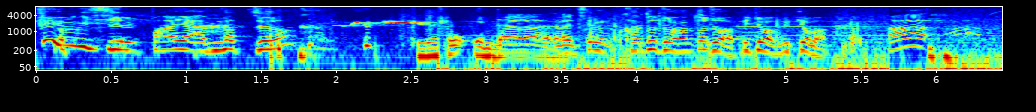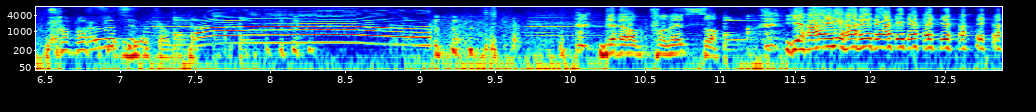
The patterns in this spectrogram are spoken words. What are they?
피용씨 바위 안 납죠? 그냥 어 온다. 야, 야 지금 각도 좋아 각도 좋아 비켜봐 비켜봐 아! 잡았어. 잡았어. 아! 내가 보냈어. 야, 야, 야, 야, 야, 야.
